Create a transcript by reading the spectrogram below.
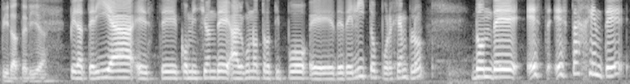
piratería, piratería, este, comisión de algún otro tipo de delito, por ejemplo donde esta gente,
